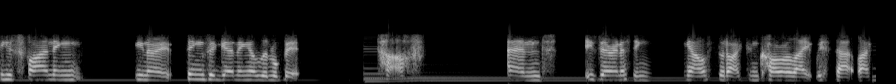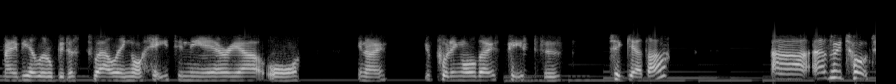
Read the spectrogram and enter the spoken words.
he's finding, you know, things are getting a little bit tough, and is there anything else that I can correlate with that, like maybe a little bit of swelling or heat in the area, or you know, you're putting all those pieces together. Uh, as we talked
